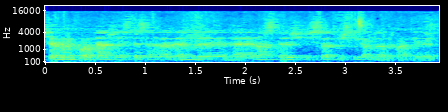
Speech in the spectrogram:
cel mai important este să ne vedem de, de ale noastre și să câștigăm doar partidele.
